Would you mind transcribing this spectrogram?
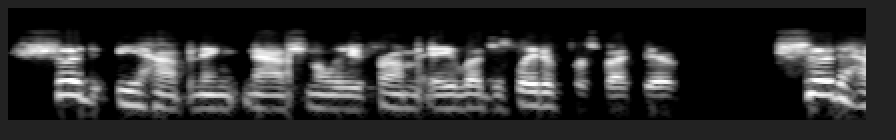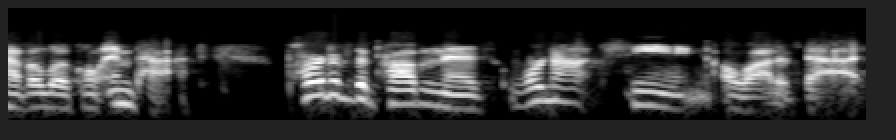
should be happening nationally from a legislative perspective should have a local impact. Part of the problem is we're not seeing a lot of that.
